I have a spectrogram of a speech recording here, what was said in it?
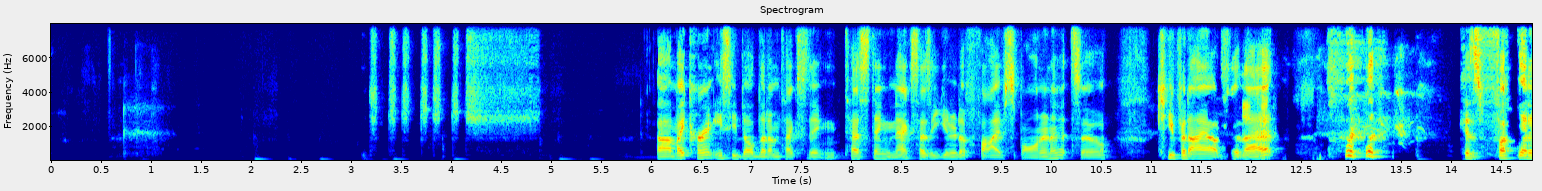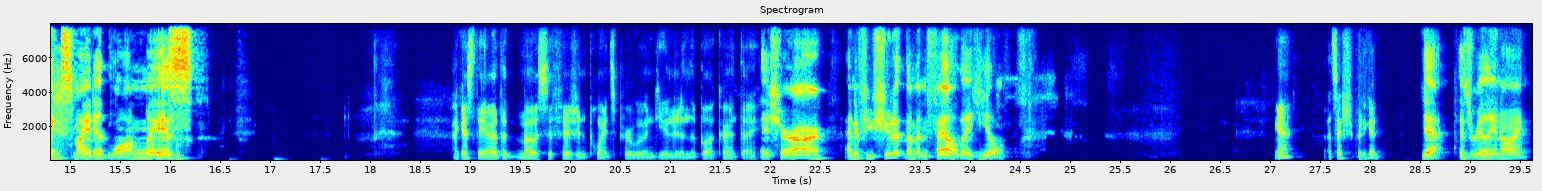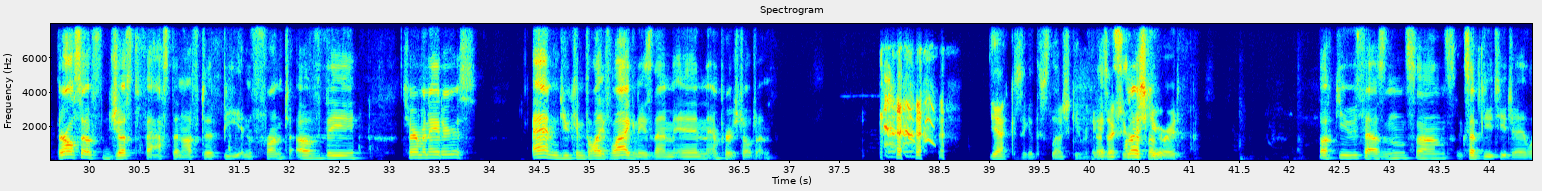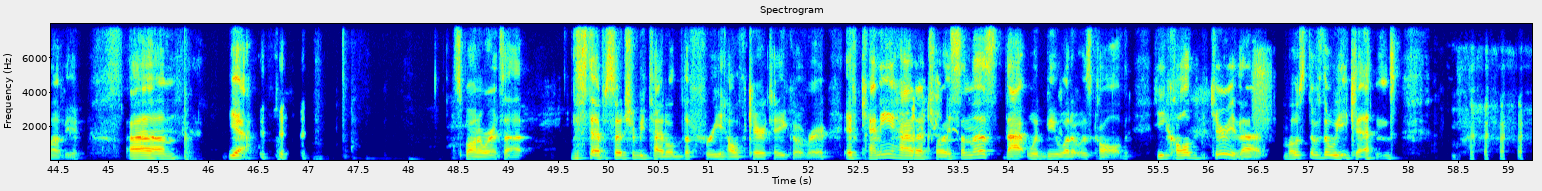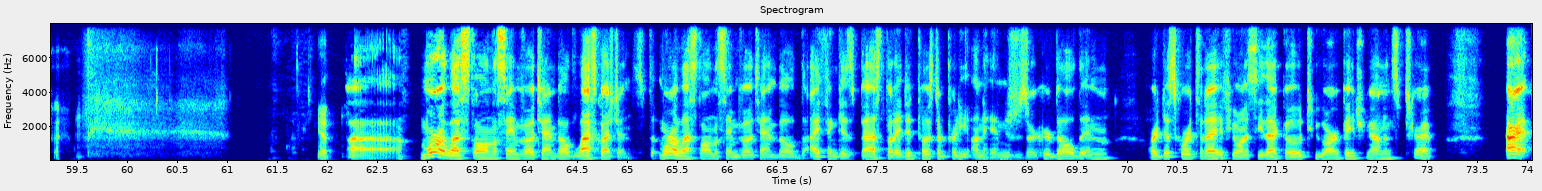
Uh, my current EC build that I'm texting testing next has a unit of five spawn in it, so keep an eye out for that. Because fuck getting smited long ways. I guess they are the most efficient points per wound unit in the book, aren't they? They sure are. And if you shoot at them and fail, they heal. Yeah, that's actually pretty good. Yeah, it's really annoying. They're also just fast enough to be in front of the Terminators. And you can Delightful Agonies them in Emperor's Children. Yeah, because they get the slash keyword. That's actually really slash clever. keyword. Fuck you, thousand sons. Except you, TJ. Love you. Um, yeah. Spawner where it's at. This episode should be titled "The Free Healthcare Takeover." If Kenny had a choice in this, that would be what it was called. He called Curie that most of the weekend. Yep. Uh, more or less still on the same Votann build. Last question. More or less still on the same Votann build. I think is best, but I did post a pretty unhinged Zerker build in our Discord today. If you want to see that, go to our Patreon and subscribe. All right,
